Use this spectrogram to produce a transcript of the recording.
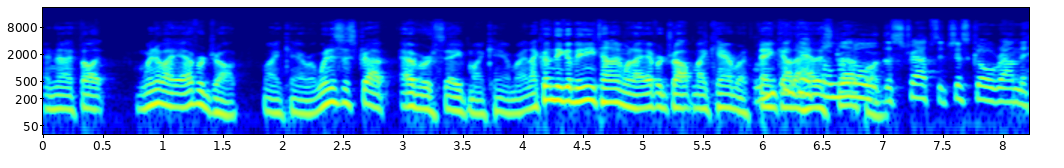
And then I thought, when have I ever dropped my camera? When has the strap ever saved my camera? And I couldn't think of any time when I ever dropped my camera. Well, Thank God I had a the strap little on. the straps that just go around the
